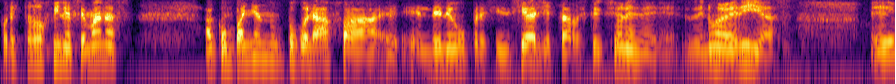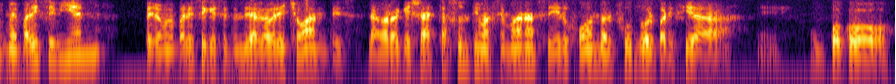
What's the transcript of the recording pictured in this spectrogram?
por estos dos fines de semana, acompañando un poco la AFA, el DNU presidencial y estas restricciones de, de nueve días. Me parece bien, pero me parece que se tendría que haber hecho antes. La verdad que ya estas últimas semanas seguir jugando al fútbol parecía eh, un poco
